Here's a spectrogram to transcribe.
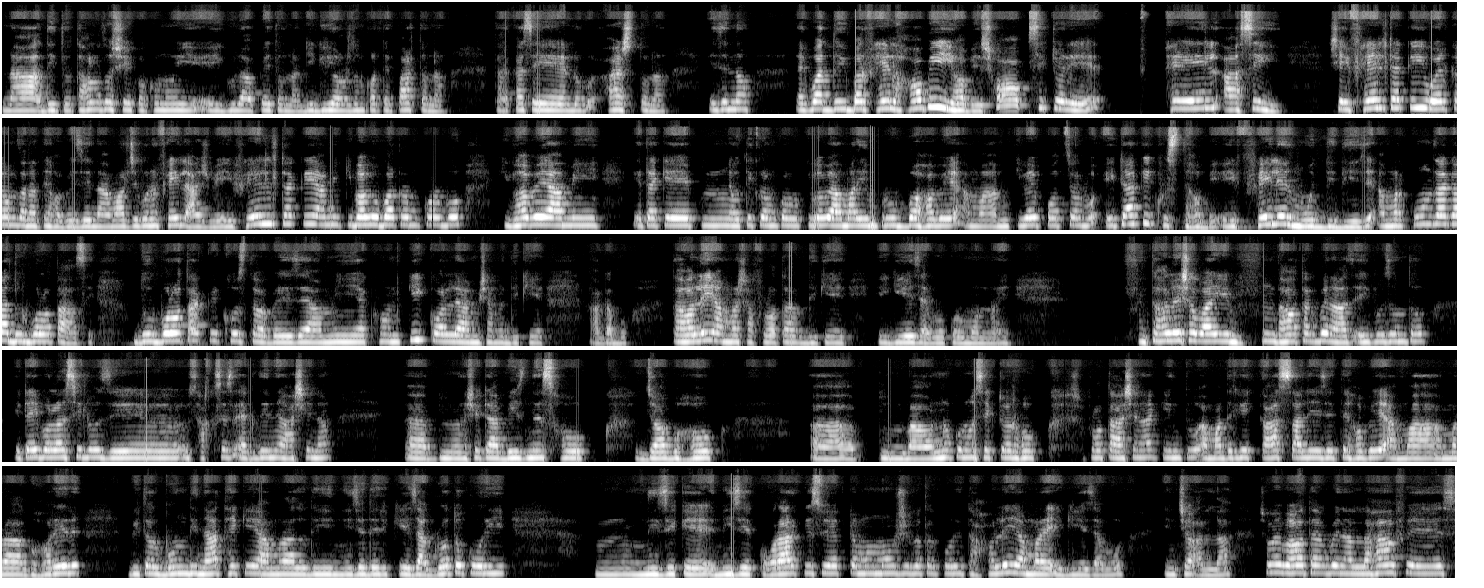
না দিত তাহলে তো সে কখনোই এইগুলা পেত না। ডিগ্রি অর্জন করতে পারতো না। তার কাছে লোক আসতো না। এই জন্য একবার দুইবার ফেল হবেই হবে। সব সেক্টরে ফেইল আসেই সেই ফেলটাকেই ওয়েলকাম জানাতে হবে যে না আমার জীবনে ফেল আসবে। এই ফেলটাকে আমি কীভাবে ওভারকাম করব, কীভাবে আমি এটাকে অতিক্রম করব, কীভাবে আমার ইমপ্রুভ হবে, আমা আমি কীভাবে পথ চলবো এটাকে খুঁজতে হবে। এই ফেইলের মধ্যে দিয়ে যে আমার কোন জায়গায় দুর্বলতা আছে। দুর্বলতাকে খুঁজতে হবে যে আমি এখন কি করলে আমি সামনের দিকে আগাবো। তাহলেই আমরা সফলতার দিকে এগিয়ে যাব ক্রমান্বয়ে। তাহলে সবাই ভালো থাকবেন। আজ এই পর্যন্ত। এটাই বলার ছিল যে সাকসেস একদিনে আসে না। সেটা বিজনেস হোক, জব হোক বা অন্য কোনো সেক্টর হোক, সফলতা আসে না। কিন্তু আমাদেরকে কাজ চালিয়ে যেতে হবে। আমা আমরা ঘরের ভিতর বন্দি না থেকে আমরা যদি নিজেদেরকে জাগ্রত করি, নিজেকে নিজে করার কিছু একটা মন মানসিকতা করি তাহলেই আমরা এগিয়ে যাব ইনশাআল্লাহ। সবাই ভালো থাকবেন। আল্লাহ হাফেজ।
